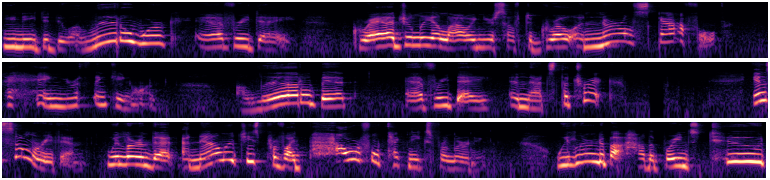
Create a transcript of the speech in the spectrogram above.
you need to do a little work every day, gradually allowing yourself to grow a neural scaffold to hang your thinking on. A little bit every day, and that's the trick. In summary, then, we learned that analogies provide powerful techniques for learning. We learned about how the brain's two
